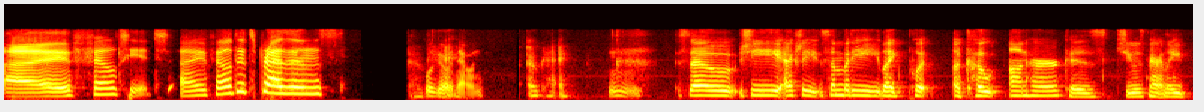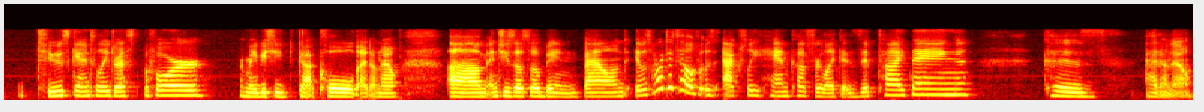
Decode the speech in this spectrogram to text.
I felt it. I felt its presence. We'll go with that one. Okay. Mhm. So she actually somebody like put a coat on her because she was apparently too scantily dressed before, or maybe she got cold. I don't know. Um, and she's also been bound. It was hard to tell if it was actually handcuffs or like a zip tie thing, because I don't know.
